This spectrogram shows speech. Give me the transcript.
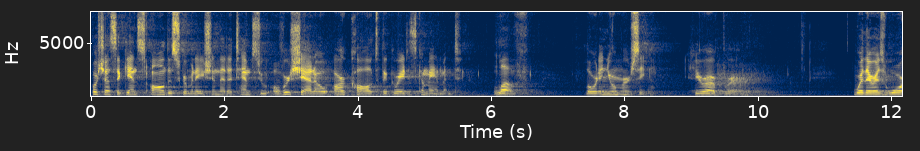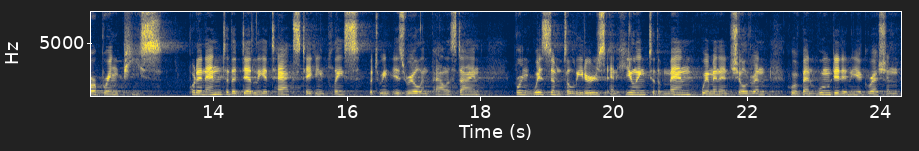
Push us against all discrimination that attempts to overshadow our call to the greatest commandment love. Lord, in your mercy, hear our prayer. Where there is war, bring peace. Put an end to the deadly attacks taking place between Israel and Palestine. Bring wisdom to leaders and healing to the men, women, and children who have been wounded in the aggression,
